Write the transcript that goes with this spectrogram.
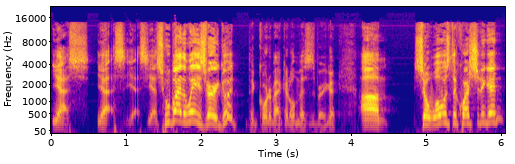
Yes, yes, yes, yes. Who, by the way, is very good. The quarterback at Ole Miss is very good. Um, so, what was the question again?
